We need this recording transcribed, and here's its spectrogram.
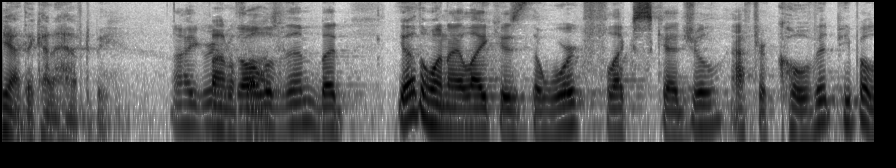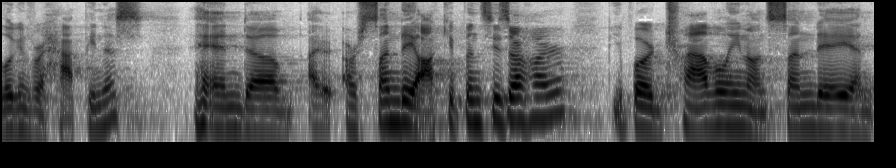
Yeah, they kind of have to be. I agree Final with all thoughts. of them, but the other one I like is the work flex schedule after COVID. People are looking for happiness, and um, I, our Sunday occupancies are higher. People are traveling on Sunday and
